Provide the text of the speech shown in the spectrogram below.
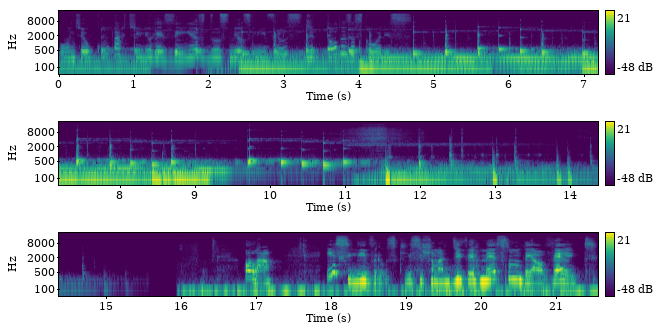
onde eu compartilho resenhas dos meus livros de todas as cores. Olá! Esse livro, que se chama Die Vermessung der Welt,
